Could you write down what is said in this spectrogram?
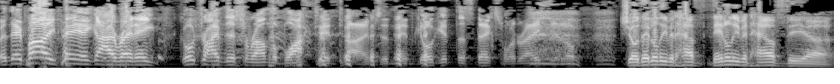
But they probably pay a guy, right? Hey, go drive this around the block ten times, and then go get this next one, right? You know, Joe. They don't even have. They don't even have the. Uh,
